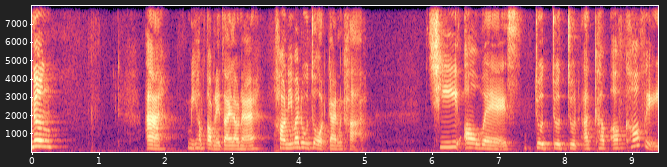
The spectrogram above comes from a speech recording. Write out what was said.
หนึ่งอะ มีคำตอบในใจแล้วนะ คราวนี้มาดูโจทย์กันค่ะ she always จุดจุดจุด a cup of coffee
